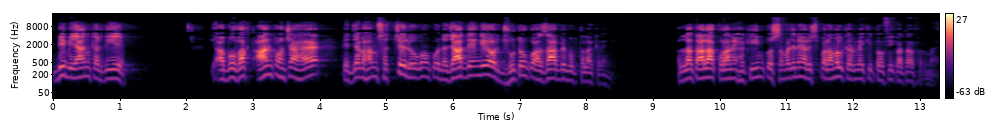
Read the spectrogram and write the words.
بھی بیان کر دیے کہ اب وہ وقت آن پہنچا ہے کہ جب ہم سچے لوگوں کو نجات دیں گے اور جھوٹوں کو عذاب میں مبتلا کریں گے۔ اللہ تعالیٰ قرآن حکیم کو سمجھنے اور اس پر عمل کرنے کی توفیق عطا فرمائے۔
